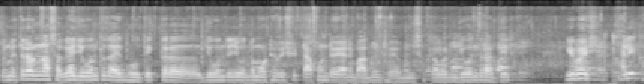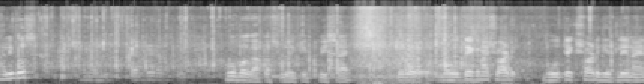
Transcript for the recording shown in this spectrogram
तर मित्रांनो ना सगळ्या जिवंतच आहेत बहुतेक तर जिवंत जिवंत मोठ्या पिशवीत टाकून ठेवूया आणि बांधून ठेवूया म्हणजे सकाळपर्यंत जिवंत राहतील घे भाई खाली खाली बस हो बघा कसलो एक एक पीस आहे तर बहुतेक ना शॉर्ट बहुतेक शॉर्ट घेतले नाही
